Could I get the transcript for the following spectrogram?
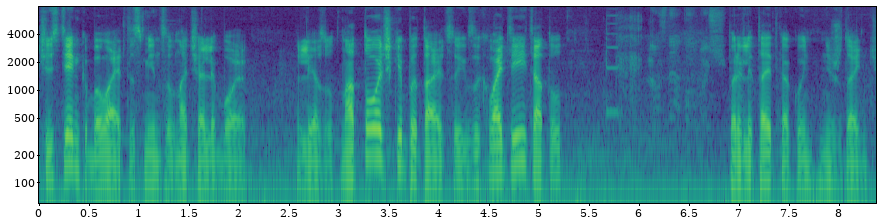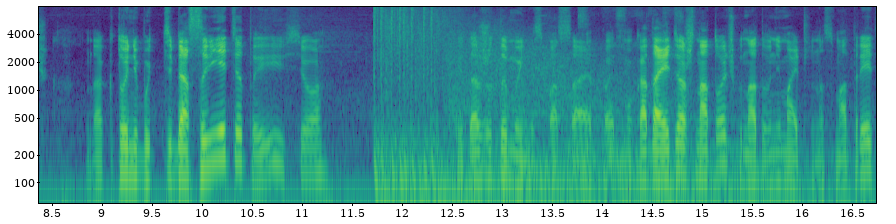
Частенько бывает эсминцы в начале боя лезут на точки, пытаются их захватить, а тут прилетает какой-нибудь нежданчик. Да, кто-нибудь тебя светит, и все. И даже дымы не спасает. Поэтому, когда идешь на точку, надо внимательно смотреть,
